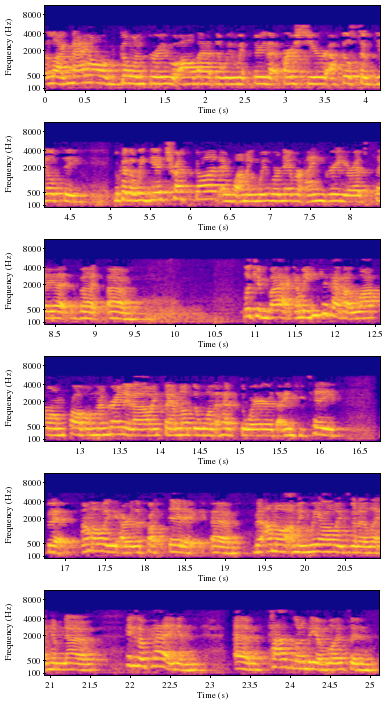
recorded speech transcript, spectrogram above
like now going through all that that we went through that first year, I feel so guilty because we did trust God, and I mean we were never angry or upset. But um, looking back, I mean he could have a lifelong problem. Now, granted, I always say I'm not the one that has to wear the amputee, but I'm always or the prosthetic. Um, but I'm all, I mean we're always going to let him know he's okay, and um, Ty's going to be a blessing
